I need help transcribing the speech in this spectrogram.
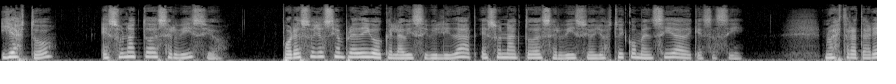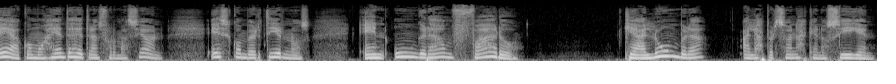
Y esto es un acto de servicio. Por eso yo siempre digo que la visibilidad es un acto de servicio. Yo estoy convencida de que es así. Nuestra tarea como agentes de transformación es convertirnos en un gran faro que alumbra a las personas que nos siguen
